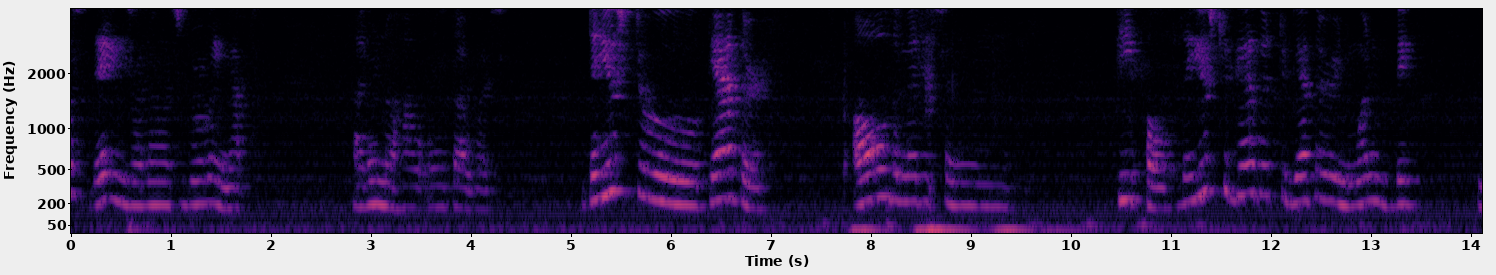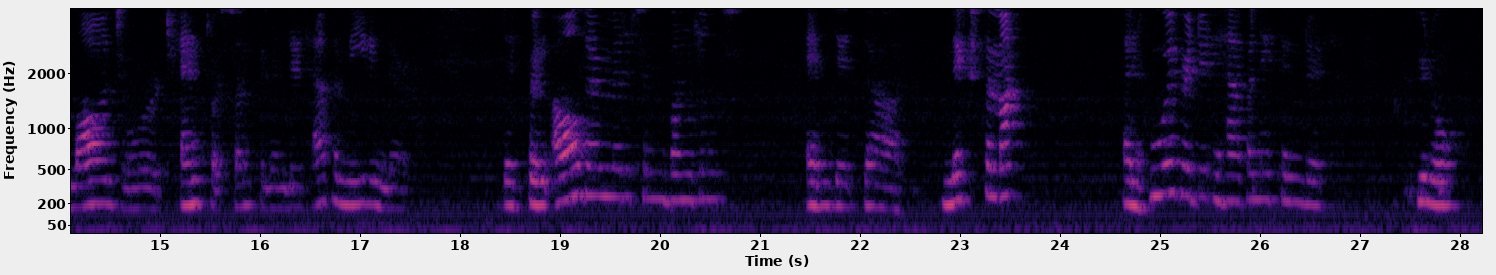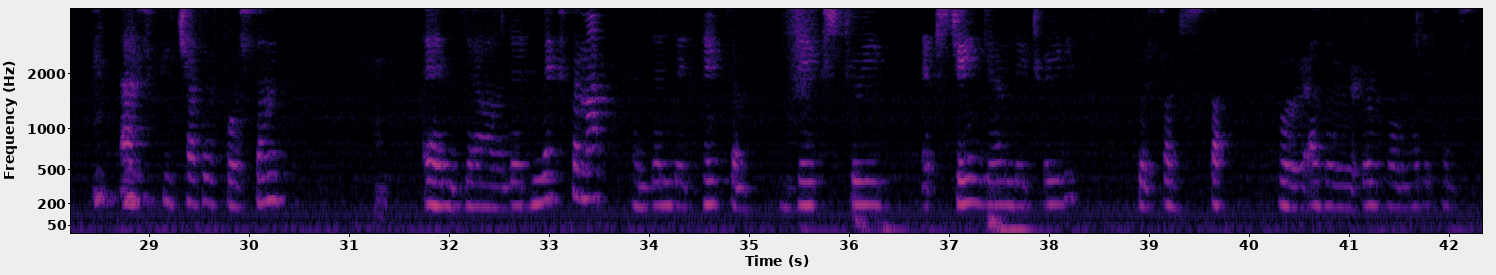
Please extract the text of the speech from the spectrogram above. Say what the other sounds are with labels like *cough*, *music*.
Those days when I was growing up, I don't know how old I was, they used to gather all the medicine people. They used to gather together in one big lodge or tent or something and they'd have a meeting there. They'd bring all their medicine bundles and they'd uh, mix them up. And whoever didn't have anything, they'd, you know, ask each other for some, and uh, they'd mix them up, and then they'd take them, they exchange, exchange and they trade it for some stuff for other herbal medicines.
